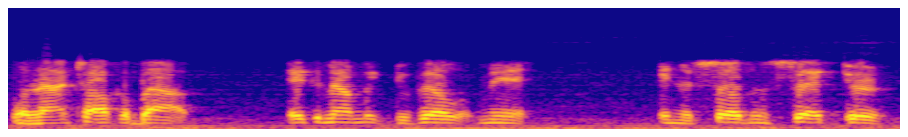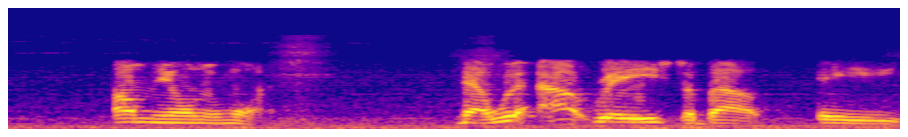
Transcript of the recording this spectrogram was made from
When I talk about economic development in the southern sector, I'm the only one. Now we're outraged about a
